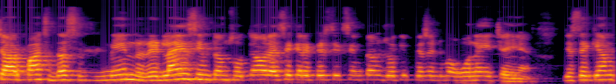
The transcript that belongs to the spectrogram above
चार पाँच दस मेन रेडलाइन सिम्टम्स होते हैं और ऐसे कैरेक्टरिस्टिक सिम्टम्स जो कि पेशेंट में होने ही चाहिए। जिससे कि हम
